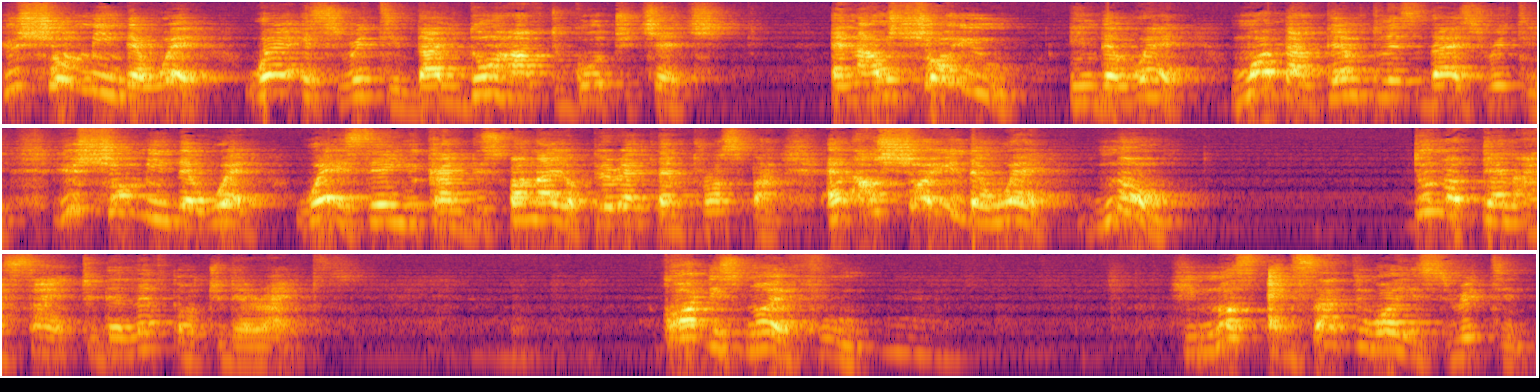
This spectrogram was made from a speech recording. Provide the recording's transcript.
You show me in the word where it's written that you don't have to go to church. And I'll show you in the word more than 10 places that is written. You show me in the word where it's saying you can dishonor your parents and prosper. And I'll show you in the word. No. Do not turn aside to the left or to the right. God is not a fool. He knows exactly what is written.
